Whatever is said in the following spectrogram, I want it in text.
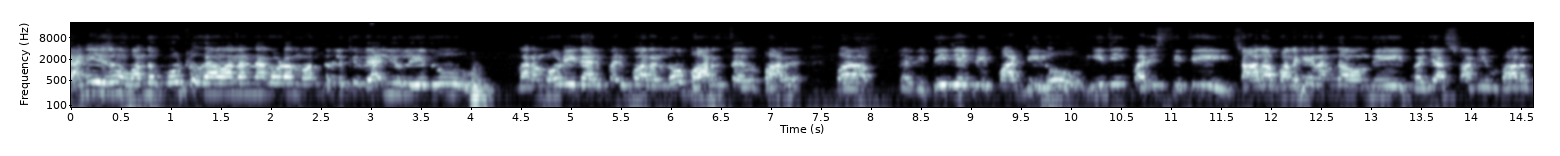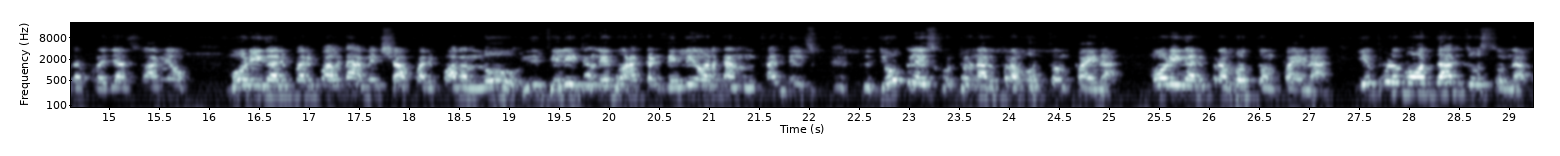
కనీసం వంద కోట్లు కావాలన్నా కూడా మంత్రులకి వాల్యూ లేదు. మన మోడీ గారి పరిపాలనలో భారత భారత అది బీజేపీ పార్టీలో ఇది పరిస్థితి చాలా బలహీనంగా ఉంది. ప్రజాస్వామ్యం భారత ప్రజాస్వామ్యం. మోడీ గారి పరిపాలన అమిత్ షా పరిపాలనలో. ఇది తెలియటం లేదు. అక్కడ ఢిల్లీ వాళ్ళకి అంతా తెలుసు. జోకులు వేసుకుంటున్నారు ప్రభుత్వం పైన మోడీ గారి ప్రభుత్వం పైన. ఎప్పుడు పోద్దా అని చూస్తున్నారు.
